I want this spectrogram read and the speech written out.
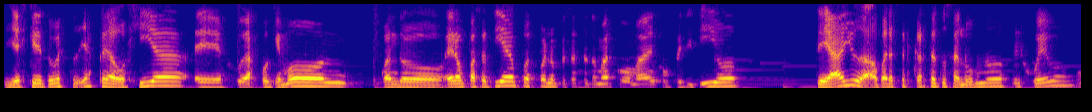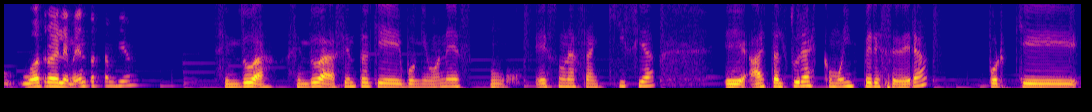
Y es que tú estudias pedagogía, eh, juegas Pokémon, cuando era un pasatiempo, después lo empezaste a tomar como más en competitivo. ¿Te ha ayudado para acercarte a tus alumnos el juego u otros elementos también? Sin duda, sin duda. Siento que Pokémon es, es una franquicia, eh, a esta altura es como imperecedera, porque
